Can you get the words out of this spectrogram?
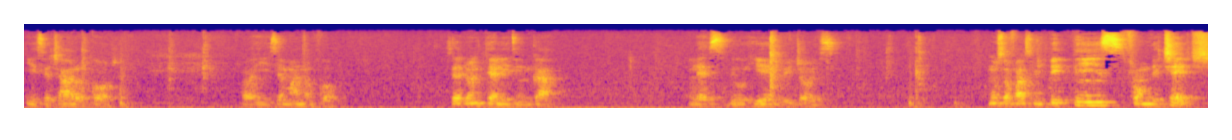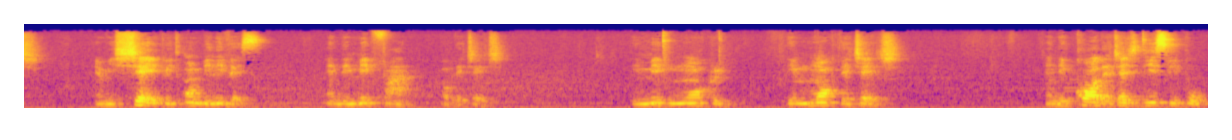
He is a child of God. Or he is a man of Gath. So don't tell it in God. Lest they will hear and rejoice. Most of us, we take things from the church and we share it with unbelievers. And they make fun of the church. They make mockery. They mock the church. And they call the church these people.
